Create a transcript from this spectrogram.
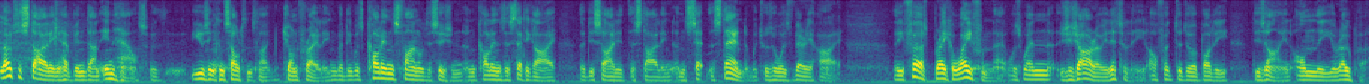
Lotus styling had been done in-house with using consultants like John Frayling, but it was Colin's final decision and Colin's aesthetic eye that decided the styling and set the standard, which was always very high. The first break away from that was when Giugiaro in Italy offered to do a body design on the Europa,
